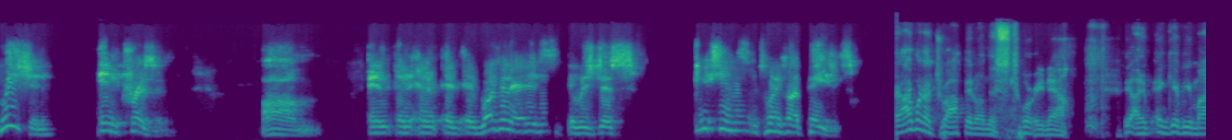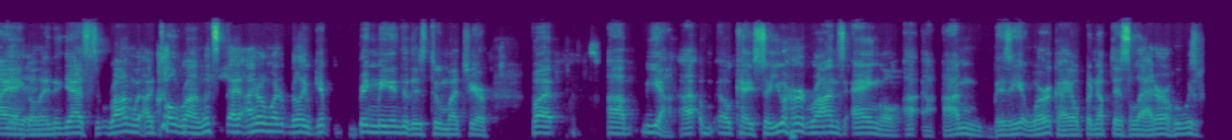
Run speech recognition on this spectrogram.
completion in prison. Um, and, and, and, and it wasn't edited, it was just 1,825 pages. I want to drop in on this story now and give you my yeah. angle. And yes, Ron, I told Ron, let's, I don't want to really get, bring me into this too much here. But um, yeah, uh, okay. So you heard Ron's angle. I, am busy at work. I open up this letter. Who was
